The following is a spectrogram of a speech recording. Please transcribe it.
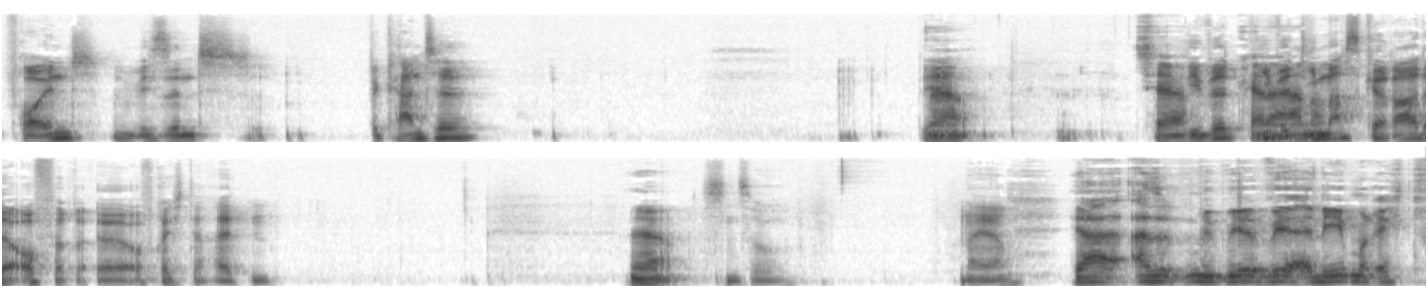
Freund, wir sind Bekannte. Ja. Ja. Tja, wie wird, wie wird die Maskerade auf, äh, aufrechterhalten? Ja. Das sind so, naja. Ja, also wir, wir erleben recht,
